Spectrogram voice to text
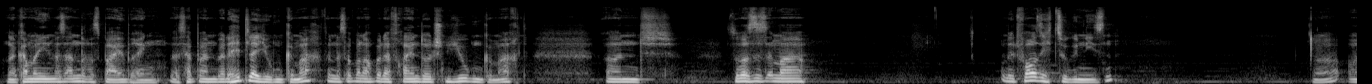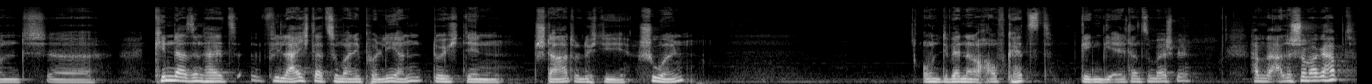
Und dann kann man ihnen was anderes beibringen. Das hat man bei der Hitlerjugend gemacht und das hat man auch bei der Freien Deutschen Jugend gemacht. Und sowas ist immer mit Vorsicht zu genießen. Ja, und äh, Kinder sind halt viel leichter zu manipulieren durch den Staat und durch die Schulen. Und die werden dann auch aufgehetzt gegen die Eltern zum Beispiel. Haben wir alles schon mal gehabt.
